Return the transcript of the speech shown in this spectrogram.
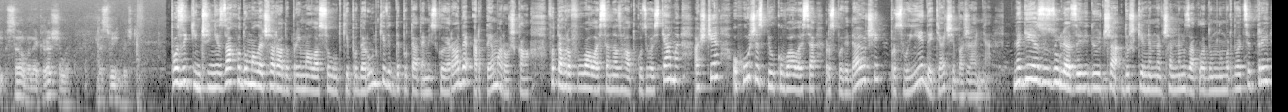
і самими найкращими для своїх батьків. По закінченні заходу малеча раду приймала солодкі подарунки від депутата міської ради Артема Рожка, фотографувалася на згадку з гостями, а ще охоче спілкувалася, розповідаючи про свої дитячі бажання. Надія Зозуля, завідуюча дошкільним навчальним закладом номер 23,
